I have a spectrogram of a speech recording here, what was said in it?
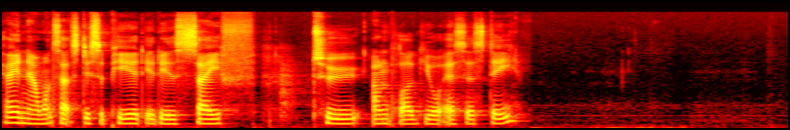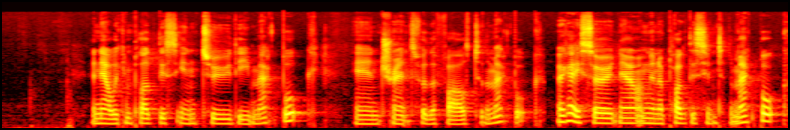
Okay, now once that's disappeared, it is safe to unplug your SSD. And now we can plug this into the MacBook and transfer the files to the MacBook. Okay, so now I'm going to plug this into the MacBook.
